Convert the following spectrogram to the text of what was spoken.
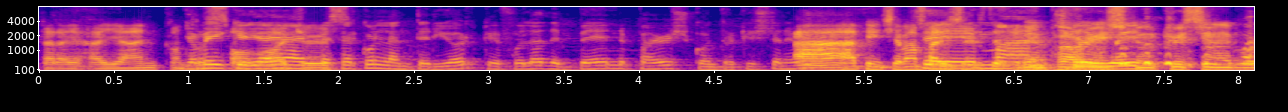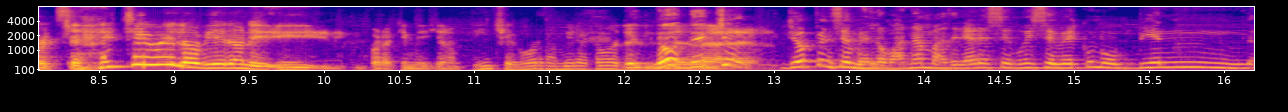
Karajayan contra Yo me Saul quería Rogers. empezar con la anterior, que fue la de Ben Parrish contra Christian Evans. Ah, pinche Van Se Paris. este- Ben Parrish con Christian Edwards. Che, güey, lo vieron y, y por aquí me dijeron, pinche gorda, mira cómo le- No, de hecho, yo pensé, me lo van a madrear ese güey, se ve como bien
